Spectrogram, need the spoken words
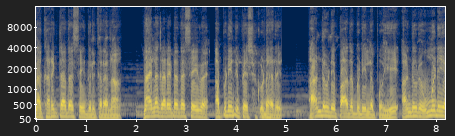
நான் கரெக்டாக தான் செய்திருக்கிறேனா? நான் எல்லாம் கரெக்டாக தான் செய்வேன் அப்படின்னு பேசக்கூடாது. ஆண்டவருடைய பாதப்படியில் போய் ஆண்டவர் உம்முடைய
